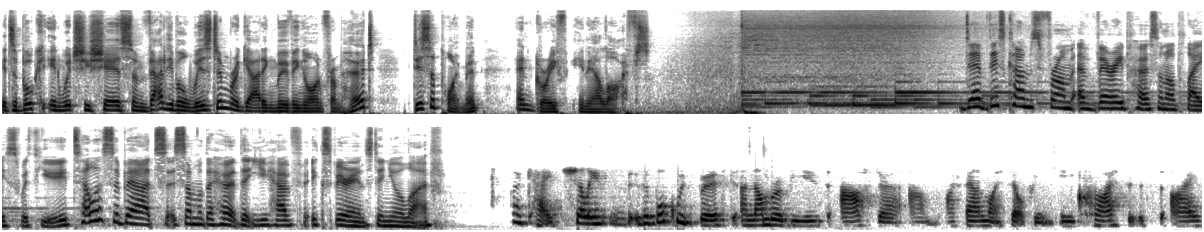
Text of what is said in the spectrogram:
It's a book in which she shares some valuable wisdom regarding moving on from hurt, disappointment, and grief in our lives. Deb, this comes from a very personal place with you. Tell us about some of the hurt that you have experienced in your life. Okay, Shelley, the book was birthed a number of years after um, I found myself in, in crisis. I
